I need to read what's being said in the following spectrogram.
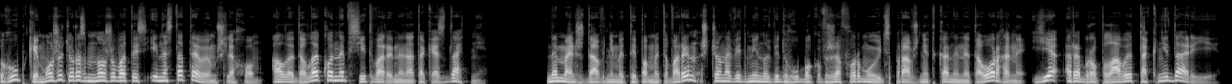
Губки можуть розмножуватись і нестатевим шляхом, але далеко не всі тварини на таке здатні. Не менш давніми типами тварин, що на відміну від губок вже формують справжні тканини та органи, є реброплави та кнідарії,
